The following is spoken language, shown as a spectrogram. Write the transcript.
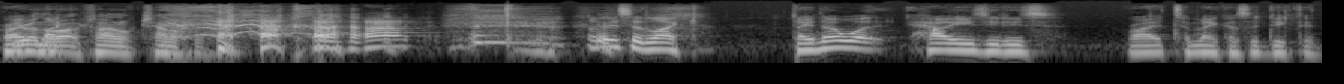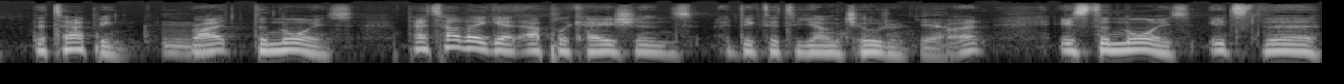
Right, You're on the right channel. channel listen, like they know what how easy it is, right, to make us addicted. The tapping, Mm. right, the noise. That's how they get applications addicted to young children, Yeah. right? It's the noise. It's the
